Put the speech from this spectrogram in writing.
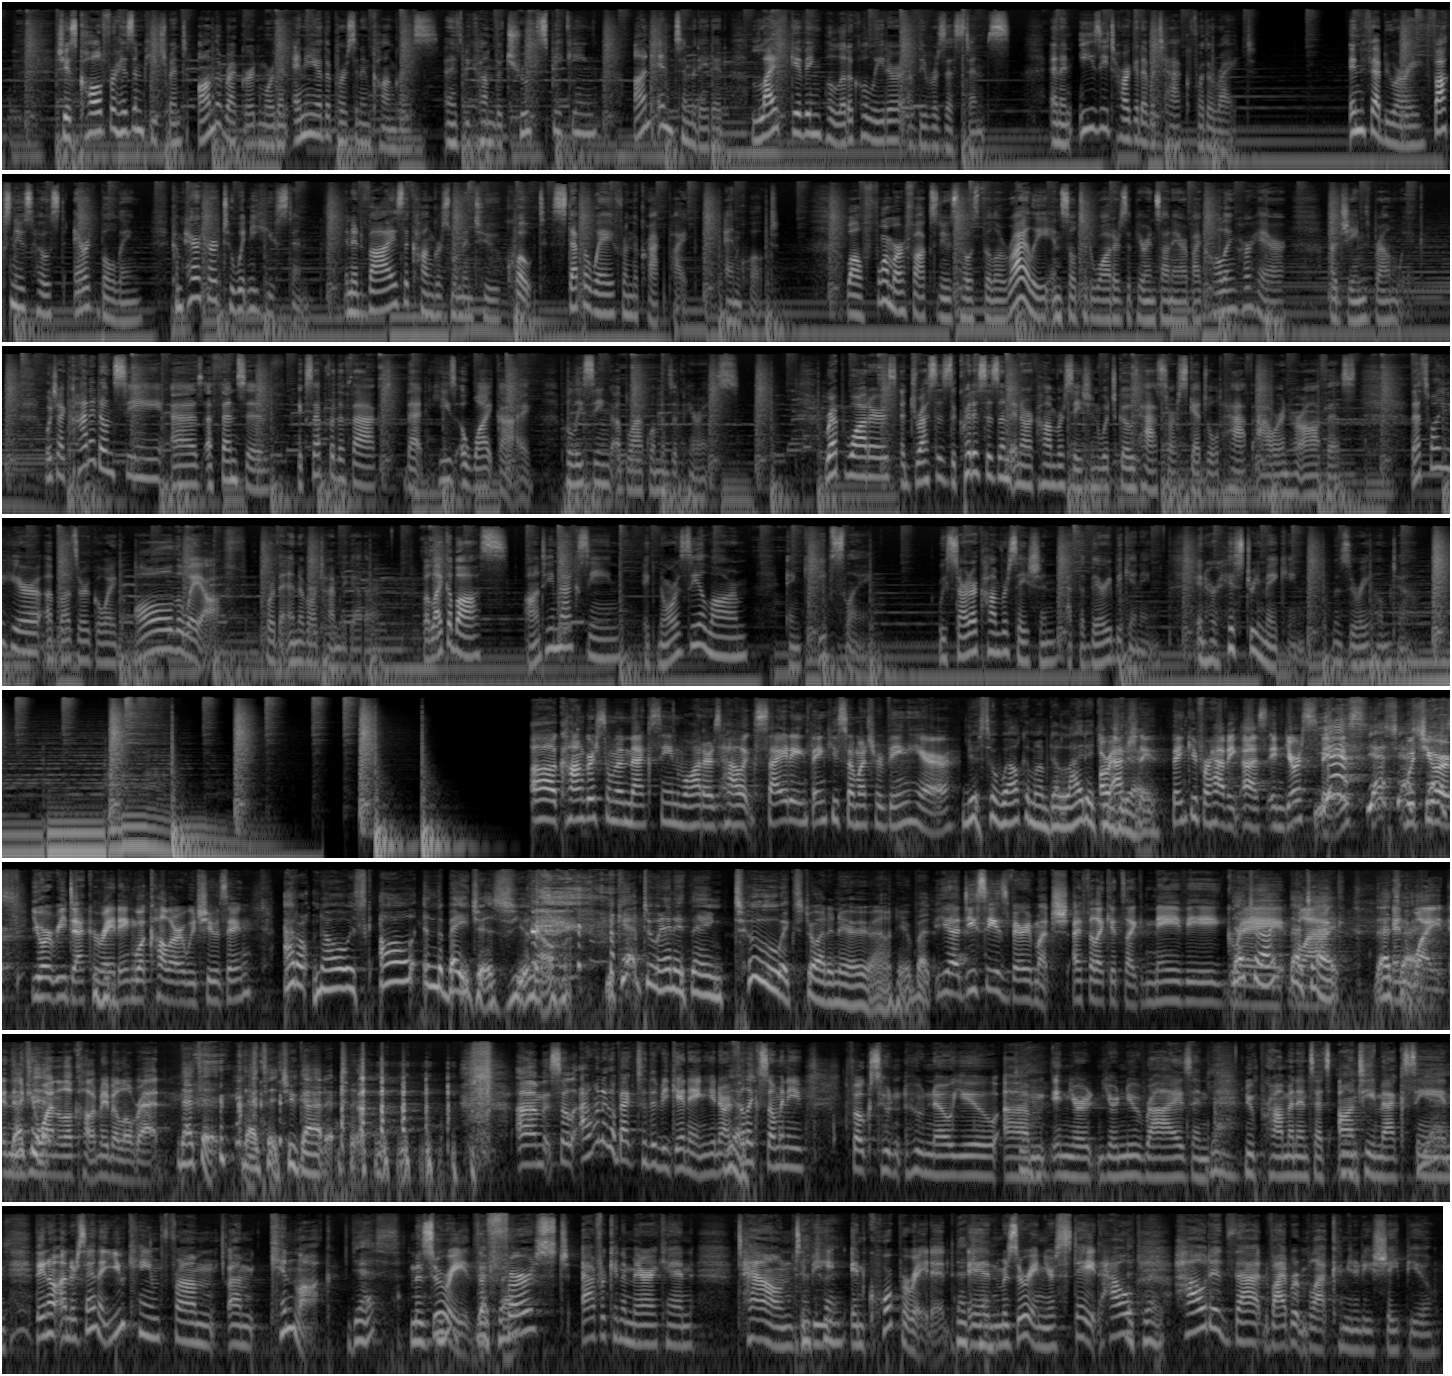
She has called for his impeachment on the record more than any other person in Congress and has become the truth speaking, unintimidated, life giving political leader of the resistance and an easy target of attack for the right. In February, Fox News host Eric Bolling compared her to Whitney Houston and advised the Congresswoman to, quote, step away from the crack pipe, end quote. While former Fox News host Bill O'Reilly insulted Waters' appearance on air by calling her hair a James Brown wig, which I kind of don't see as offensive, except for the fact that he's a white guy policing a black woman's appearance. Rep Waters addresses the criticism in our conversation, which goes past our scheduled half hour in her office. That's why you hear a buzzer going all the way off for the end of our time together. But like a boss, Auntie Maxine ignores the alarm and keeps slaying. We start our conversation at the very beginning in her history making Missouri hometown. Uh, Congresswoman Maxine Waters, how exciting. Thank you so much for being here. You're so welcome. I'm delighted you're Or actually, here. thank you for having us in your space. Yes, yes, yes, Which yes. you're you're redecorating. what color are we choosing? I don't know. It's all in the beiges, you know. you can't do anything too extraordinary around here, but Yeah, DC is very much. I feel like it's like navy, gray, That's right, that's black, right, that's and right. white. And then That's if you it. want a little color, maybe a little red. that's it. That's it. You got it. Um, so I want to go back to the beginning. You know, I Yes. feel like so many folks who who know you um, in your your new rise and Yeah. new prominence as Auntie Maxine, Yes. they don't understand that you came from um, Kinloch. yes. Missouri, the Mm-hmm. That's right. first African American town to That's be right. incorporated That's in right. Missouri, in your state. How how did that vibrant Black community shape you?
